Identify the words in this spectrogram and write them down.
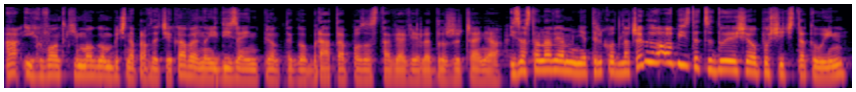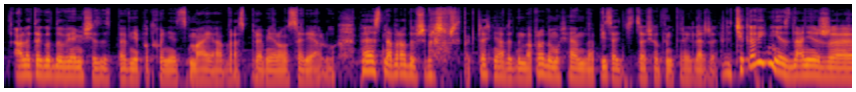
a ich wątki mogą być naprawdę ciekawe. No i design piątego brata pozostawia wiele do życzenia. I zastanawia mnie tylko, dlaczego Obi zdecyduje się opuścić Tatooine, ale tego dowiem się pewnie pod koniec maja wraz z premierą serialu. PS, naprawdę, przepraszam, że tak wcześnie, ale naprawdę musiałem napisać coś o tym trailerze. Ciekawi mnie zdanie, że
